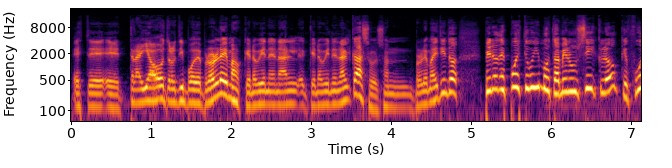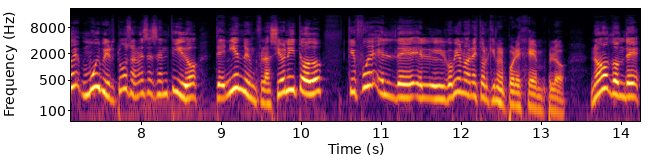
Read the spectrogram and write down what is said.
Este, traía otro tipo de problemas que no, vienen al, que no vienen al caso, son problemas distintos. Pero después tuvimos también un ciclo que fue muy virtuoso en ese sentido, teniendo inflación y todo, que fue el del gobierno de Néstor Kirchner, por ejemplo. ¿No? Donde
